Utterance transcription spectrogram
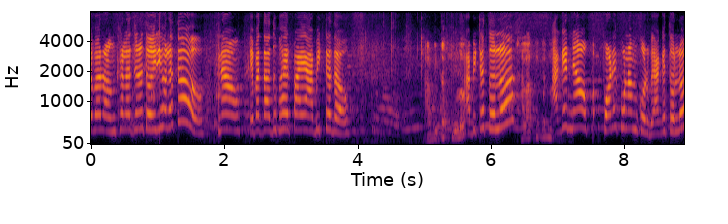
এবার রং খেলার জন্য তৈরি হলে তো? নাও এবার দাদু ভাইয়ের পায়ে আবিরটা দাও। আবিরটা তুলো। আবিরটা তোলো। আগে নাও পরে প্রণাম করবে আগে তোলো।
